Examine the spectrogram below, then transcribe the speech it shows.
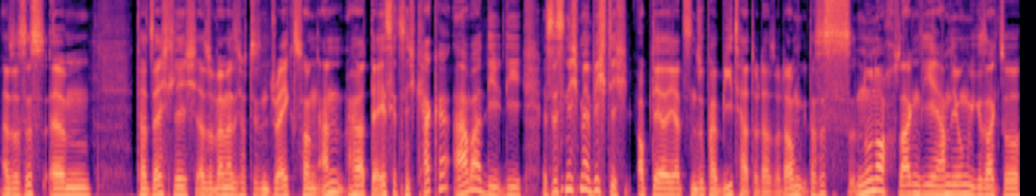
Also es ist ähm, tatsächlich, also wenn man sich auch diesen Drake-Song anhört, der ist jetzt nicht kacke, aber die, die, es ist nicht mehr wichtig, ob der jetzt einen super Beat hat oder so. Darum, das ist nur noch, sagen die, haben die irgendwie gesagt, so,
